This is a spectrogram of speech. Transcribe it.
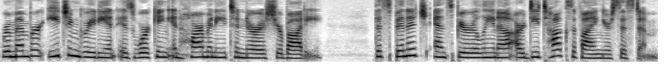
remember each ingredient is working in harmony to nourish your body. The spinach and spirulina are detoxifying your system.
